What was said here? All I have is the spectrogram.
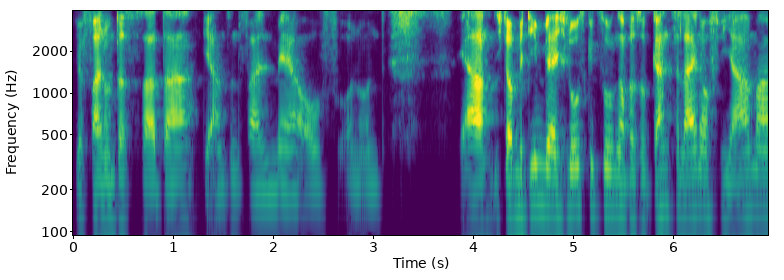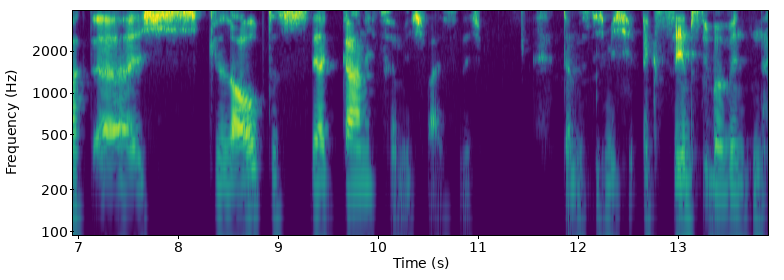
wir fallen unter das Radar, die anderen fallen mehr auf. Und, und ja, ich glaube, mit ihm wäre ich losgezogen, aber so ganz allein auf dem Jahrmarkt, äh, ich glaube, das wäre gar nichts für mich, ich weiß es nicht. Da müsste ich mich extremst überwinden.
